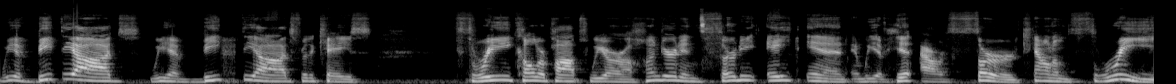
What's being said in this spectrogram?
We have beat the odds. We have beat the odds for the case three color pops. We are 138 in, and we have hit our third. Count them three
